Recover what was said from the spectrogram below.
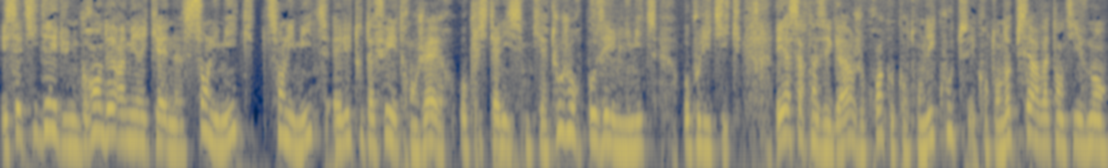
Et cette idée d'une grandeur américaine sans limite, sans limite, elle est tout à fait étrangère au christianisme, qui a toujours posé une limite aux politiques. Et à certains égards, je crois que quand on écoute et quand on observe attentivement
